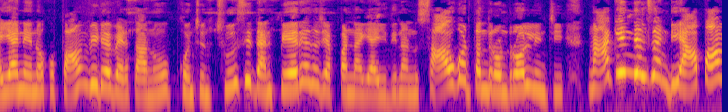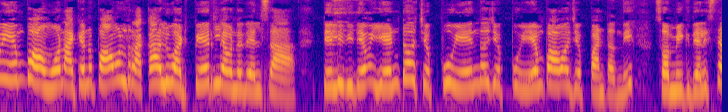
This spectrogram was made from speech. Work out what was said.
అయ్యా నేను ఒక పాము వీడియో పెడతాను. కొంచెం చూసి దాని పేరేదో చెప్పండి అయ్యా. ఇది నన్ను సాగు కొడుతుంది రెండు రోజుల నుంచి. నాకేం తెలుసండి? ఆ పాము ఏం పాము? నాకేమో పాముల రకాలు వాటి పేర్లు ఏమన్నా తెలుసా? తెలియదు ఇదేమో ఏంటో చెప్పు ఏందో చెప్పు ఏం పామో చెప్పు అంటుంది. సో మీకు తెలిస్తే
